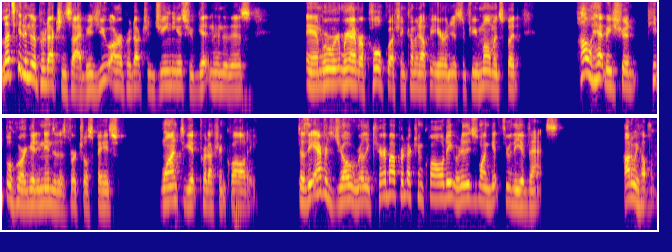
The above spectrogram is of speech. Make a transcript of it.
Let's get into the production side because you are a production genius. You're getting into this. And we're, we're going to have our poll question coming up here in just a few moments. But how heavy should people who are getting into this virtual space want to get production quality? Does the average Joe really care about production quality or do they just want to get through the events? How do we help them?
